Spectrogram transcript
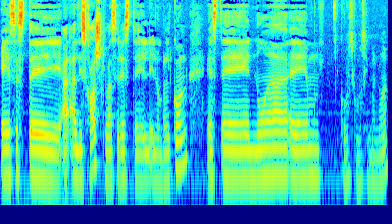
es este Alice Hush, que va a ser este el, hombre halcón, este Noah, eh, ¿cómo, ¿cómo se llama Noah?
